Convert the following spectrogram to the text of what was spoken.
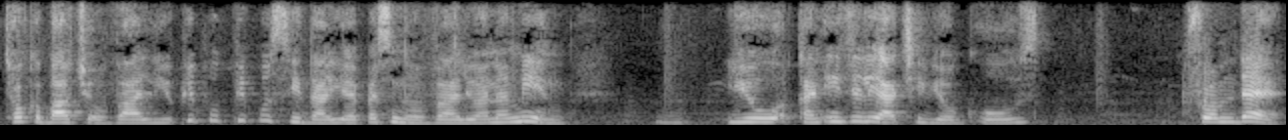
talk about your value people people see that you're a person of value and i mean you can easily achieve your goals from there.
